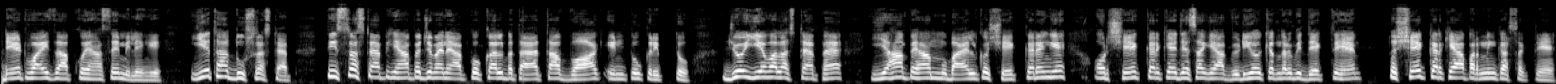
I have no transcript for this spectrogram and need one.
डेट वाइज आपको यहाँ से मिलेंगे। ये था दूसरा स्टेप तीसरा स्टेप यहाँ पे जो मैंने आपको कल बताया था वाक इनटू क्रिप्टो जो ये वाला स्टेप है, यहाँ पे हम मोबाइल को शेक करेंगे और शेक करके जैसा कि आप वीडियो के अंदर भी देखते हैं तो शेक करके आप अर्निंग कर सकते हैं।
